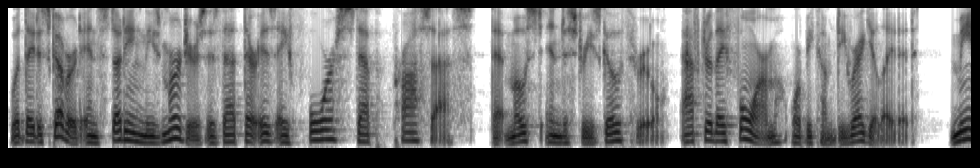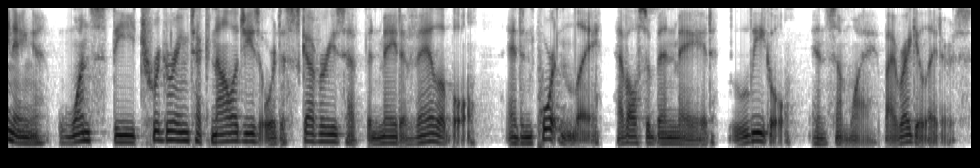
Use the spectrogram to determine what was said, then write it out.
What they discovered in studying these mergers is that there is a four step process that most industries go through after they form or become deregulated. Meaning, once the triggering technologies or discoveries have been made available, and importantly, have also been made legal in some way by regulators.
